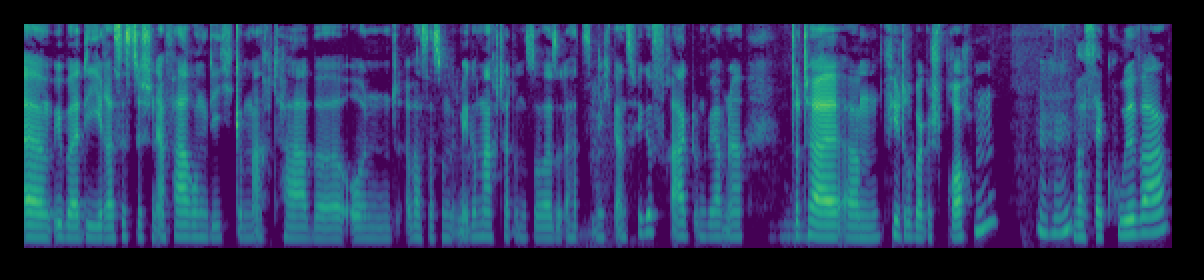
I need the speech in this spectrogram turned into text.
ähm, über die rassistischen Erfahrungen, die ich gemacht habe und was das so mit mir gemacht hat und so. Also da hat sie mich ganz viel gefragt und wir haben da total ähm, viel drüber gesprochen, Mhm. was sehr cool war.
